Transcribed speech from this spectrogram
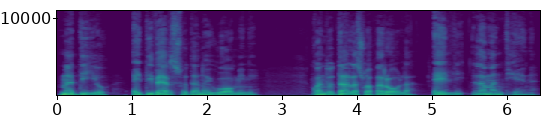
Ma Dio è diverso da noi uomini. Quando dà la sua parola, egli la mantiene.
